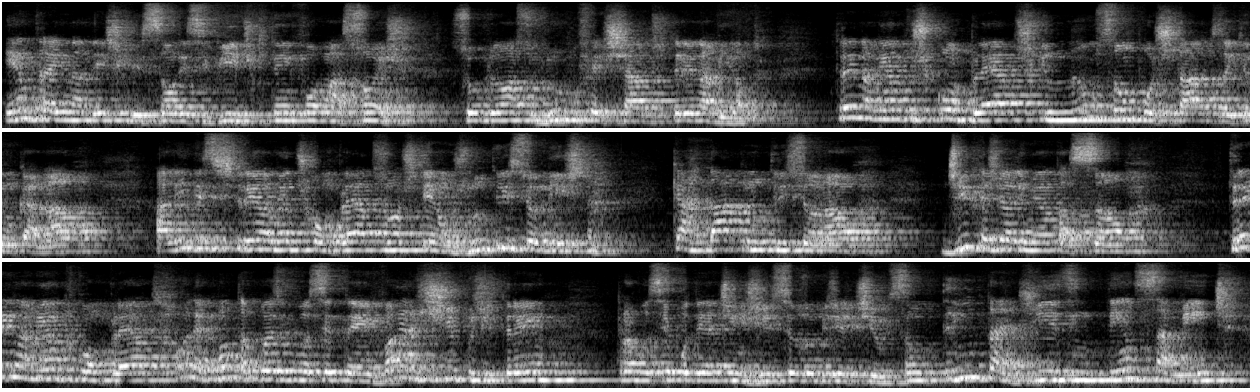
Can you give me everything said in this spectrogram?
Entra aí na descrição desse vídeo que tem informações sobre o nosso grupo fechado de treinamento. Treinamentos completos que não são postados aqui no canal. Além desses treinamentos completos, nós temos nutricionista, cardápio nutricional, dicas de alimentação, treinamento completo. Olha quanta coisa que você tem, vários tipos de treino para você poder atingir seus objetivos. São 30 dias intensamente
